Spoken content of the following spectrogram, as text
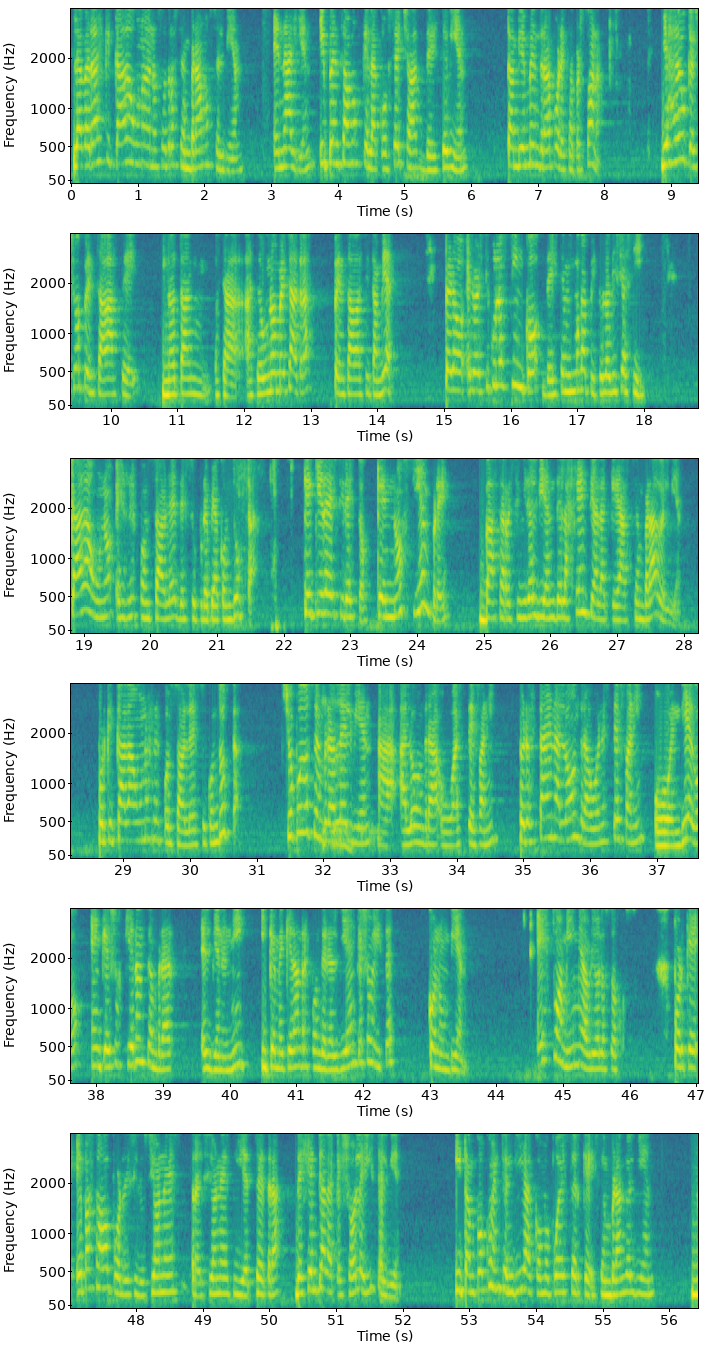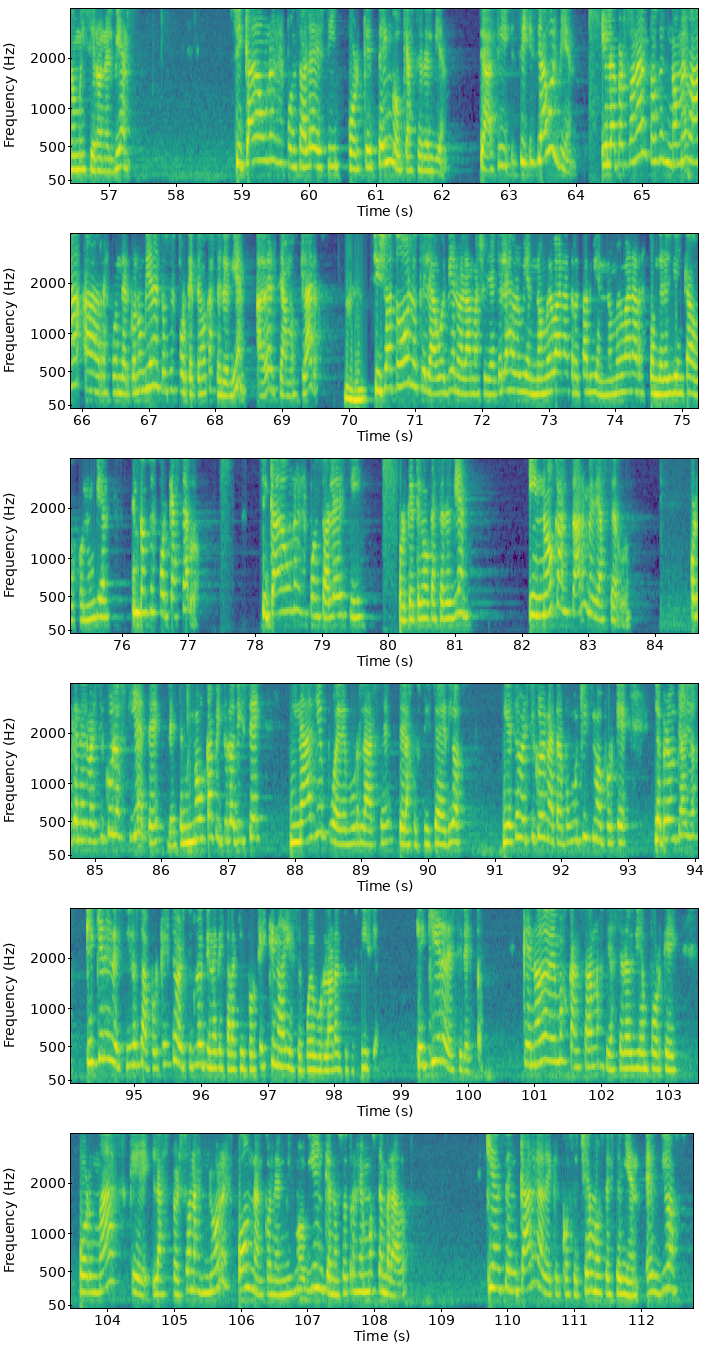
La verdad es que cada uno de nosotros sembramos el bien en alguien y pensamos que la cosecha de ese bien también vendrá por esa persona. Y es algo que yo pensaba hace no tan, o sea, hace unos meses atrás pensaba así también. Pero el versículo 5 de este mismo capítulo dice así, cada uno es responsable de su propia conducta. ¿Qué quiere decir esto? Que no siempre vas a recibir el bien de la gente a la que has sembrado el bien, porque cada uno es responsable de su conducta. Yo puedo sembrarle el bien a Alondra o a Stephanie, pero está en Alondra o en Stephanie o en Diego en que ellos quieran sembrar el bien en mí y que me quieran responder el bien que yo hice con un bien. Esto a mí me abrió los ojos, porque he pasado por desilusiones, traiciones y etcétera de gente a la que yo le hice el bien. Y tampoco entendía cómo puede ser que sembrando el bien no me hicieron el bien. Si cada uno es responsable de sí, ¿por qué tengo que hacer el bien? O sea, si, si, si hago el bien y la persona entonces no me va a responder con un bien, entonces ¿por qué tengo que hacer el bien? A ver, seamos claros. Si yo a todo lo que le hago el bien o a la mayoría que les hago el bien no me van a tratar bien, no me van a responder el bien que hago con un bien, entonces ¿por qué hacerlo? Si cada uno es responsable de sí, ¿por qué tengo que hacer el bien? Y no cansarme de hacerlo. Porque en el versículo 7 de este mismo capítulo dice, nadie puede burlarse de la justicia de Dios. Y ese versículo me atrapó muchísimo porque le pregunté a Dios, ¿qué quieres decir? O sea, ¿por qué este versículo tiene que estar aquí? ¿Por qué es que nadie se puede burlar de tu justicia? ¿Qué quiere decir esto? Que no debemos cansarnos de hacer el bien porque por más que las personas no respondan con el mismo bien que nosotros hemos sembrado, quien se encarga de que cosechemos ese bien es Dios.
